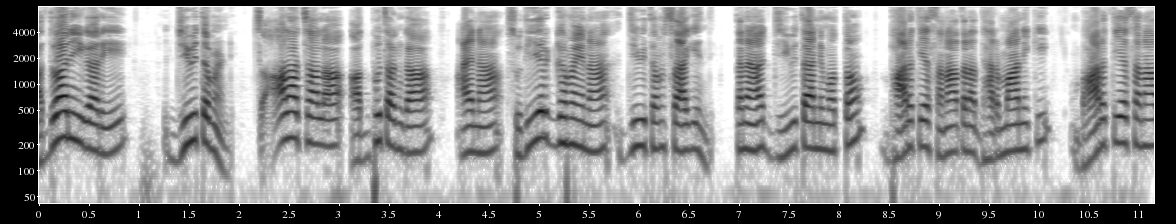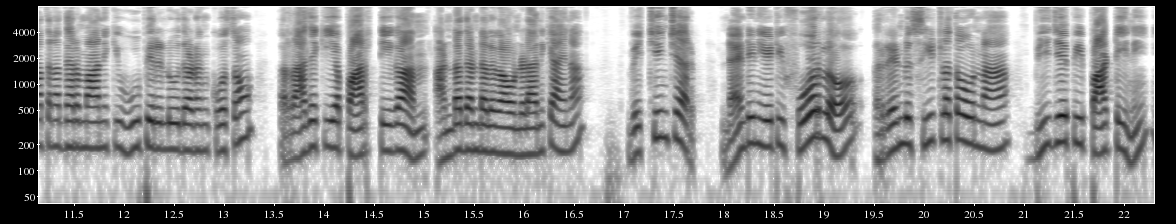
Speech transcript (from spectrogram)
అద్వానీ గారి జీవితం అండి. చాలా చాలా అద్భుతంగా ఆయన సుదీర్ఘమైన జీవితం సాగింది. తన జీవితాన్ని మొత్తం భారతీయ సనాతన ధర్మానికి భారతీయ సనాతన ధర్మానికి ఊపిరిలూదడం కోసం రాజకీయ పార్టీగా అండదండలుగా ఉండడానికి ఆయన వెచ్చించారు. నైన్టీన్ ఎయిటీ ఫోర్లో రెండు సీట్లతో ఉన్న బీజేపీ పార్టీని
